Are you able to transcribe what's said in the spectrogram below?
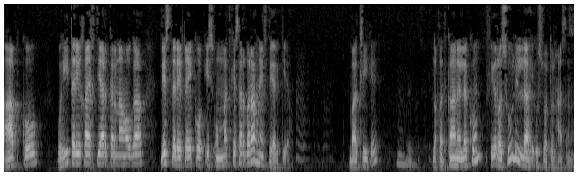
آپ کو وہی طریقہ اختیار کرنا ہوگا جس طریقے کو اس امت کے سربراہ نے اختیار کیا۔ بات ٹھیک ہے؟ لقد کان لکم فی رسول اللہ اسوت الحسن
